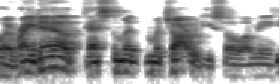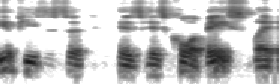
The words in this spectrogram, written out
But right now, that's the ma- majority. So I mean, he appeases to his his core base. But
